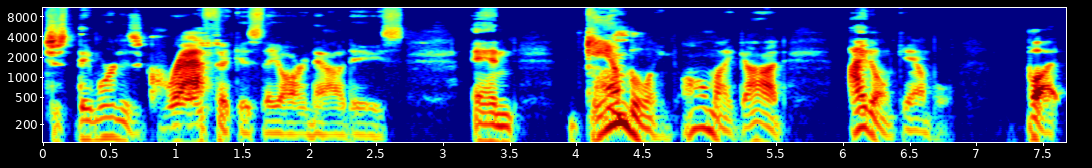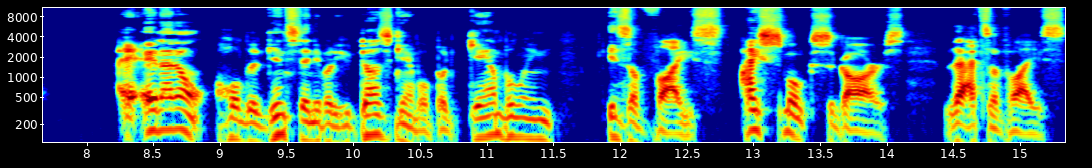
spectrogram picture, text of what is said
just they weren't as graphic as they are nowadays. And gambling, oh my God, I don't gamble, but, and I don't hold it against anybody who does gamble, but gambling is a vice. I smoke cigars that's a vice.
